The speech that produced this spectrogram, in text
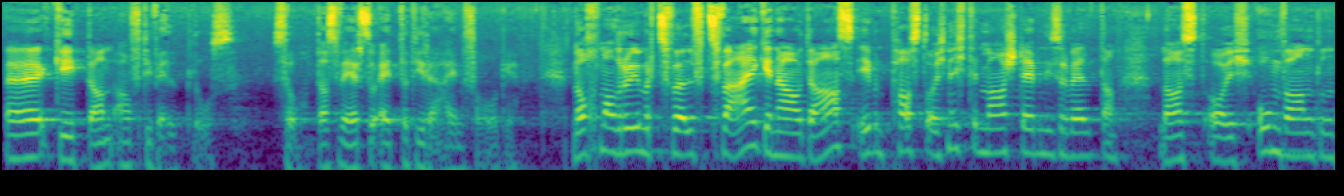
äh, geht dann auf die Welt los. So, das wäre so etwa die Reihenfolge. Nochmal Römer 12,2, genau das. Eben passt euch nicht den Maßstäben dieser Welt an, lasst euch umwandeln.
